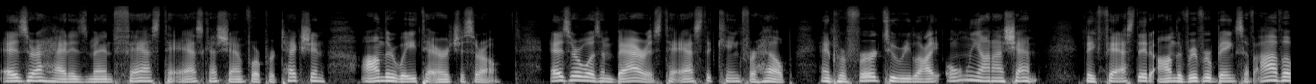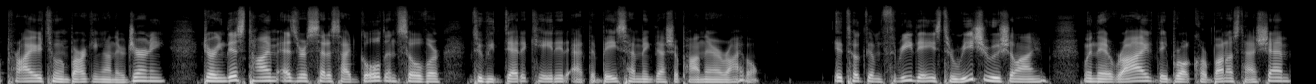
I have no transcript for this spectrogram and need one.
Ezra had his men fast to ask Hashem for protection on their way to Eretz Yisrael. Ezra was embarrassed to ask the king for help and preferred to rely only on Hashem. They fasted on the river banks of Ahava prior to embarking on their journey. During this time, Ezra set aside gold and silver to be dedicated at the Beis Hamikdash upon their arrival. It took them three days to reach Jerusalem. When they arrived, they brought korbanos to Hashem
